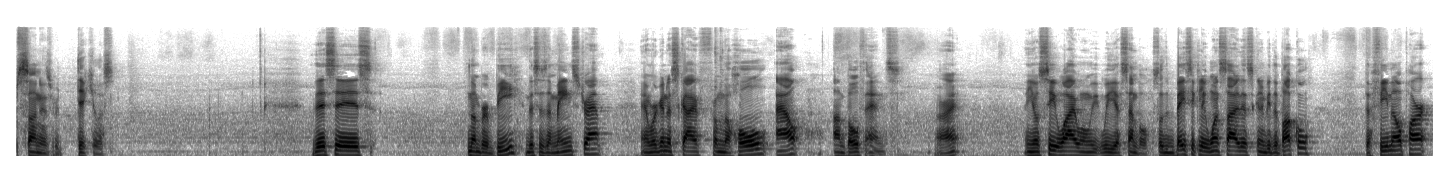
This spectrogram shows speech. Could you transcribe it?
sun is ridiculous. This is number B. This is a main strap, and we're gonna skive from the hole out on both ends, all right? And you'll see why when we, we assemble. So basically one side of this is gonna be the buckle, the female part,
